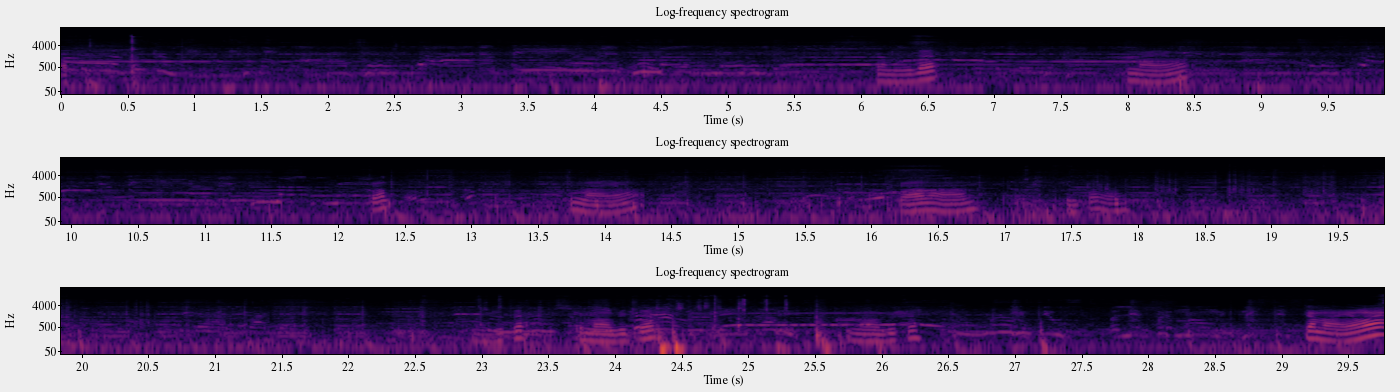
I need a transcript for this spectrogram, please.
up. Şöyle Mayo. Come. Mayo. Come on. Keep going Come on Vita. Come on Vita. Come on Vita comment vite, comment hein?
